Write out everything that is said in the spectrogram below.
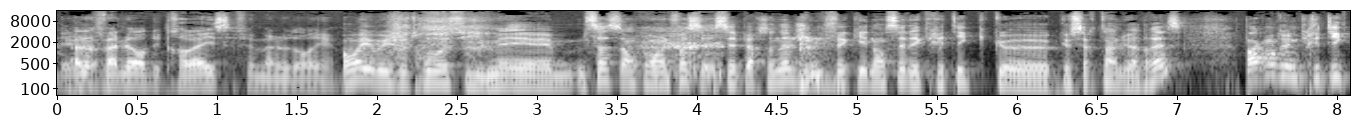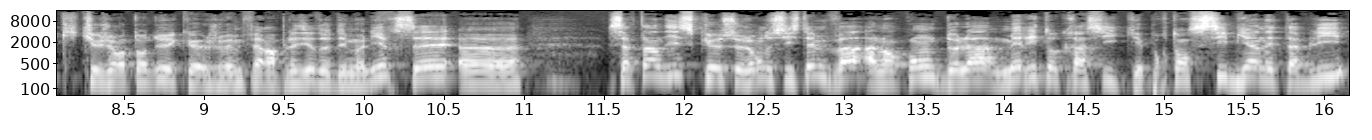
Déjà, la valeur du travail, ça fait mal aux oreilles. Oui, oui, je trouve aussi. Mais ça, c'est encore une fois, c'est c'est personnel. Je ne fais qu'énoncer les critiques que, que certains lui adressent. Par contre, une critique que j'ai entendue et que je vais me faire un plaisir de démolir, c'est. euh, certains disent que ce genre de système va à l'encontre de la méritocratie, qui est pourtant si bien établie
